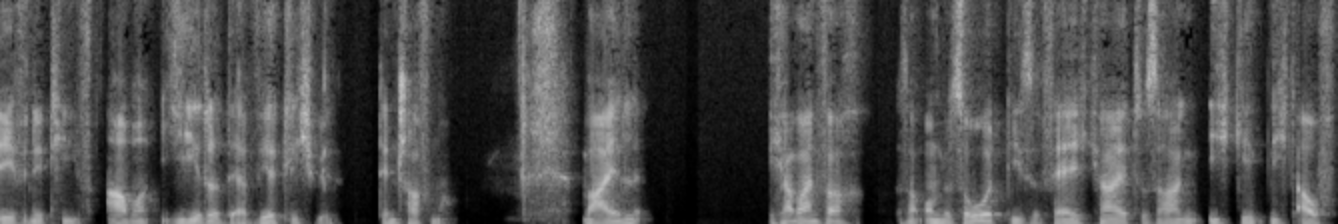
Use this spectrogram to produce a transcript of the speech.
definitiv. Aber jeder, der wirklich will, den schaffen wir. Weil ich habe einfach, sagen wir mal so, diese Fähigkeit zu sagen, ich gebe nicht auf.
